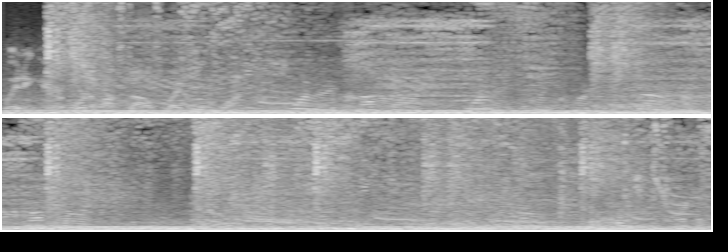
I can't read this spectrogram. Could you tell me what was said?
Waiting here. Report of hostiles by Group 1. Swarmers locked on. Swarmers on course. Drones locked on. Drones approaching target.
